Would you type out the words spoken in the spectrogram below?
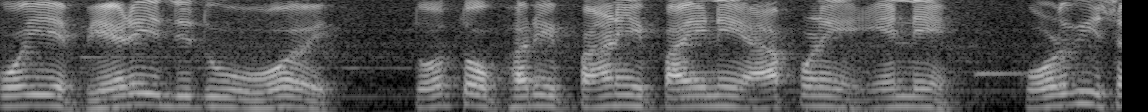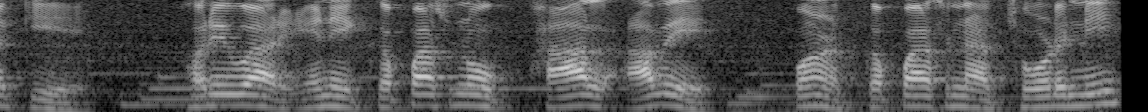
કોઈએ ભેળી દીધું હોય, તો તો ફરી પાણી પાઈને આપણે એને કોળવી શકીએ. ફરીવાર એને કપાસનો ફાલ આવે, પણ કપાસના છોડની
